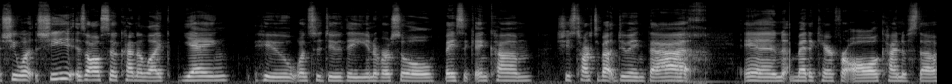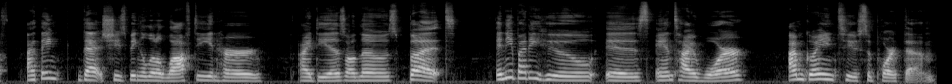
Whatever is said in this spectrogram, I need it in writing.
She wants. She is also kind of like Yang, who wants to do the universal basic income. She's talked about doing that and Medicare for all kind of stuff. I think that she's being a little lofty in her ideas on those, but anybody who is anti-war, I'm going to support them.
